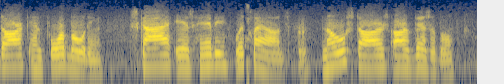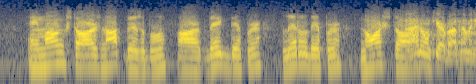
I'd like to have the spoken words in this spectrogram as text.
dark and foreboding. Sky is heavy with clouds. Hmm? No stars are visible. Among stars not visible are Big Dipper, Little Dipper, North Star. I don't care about how many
